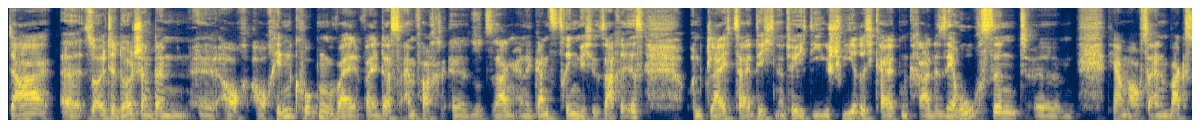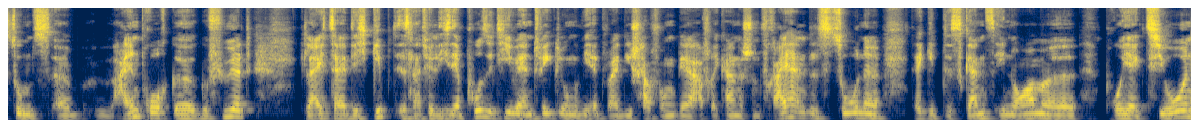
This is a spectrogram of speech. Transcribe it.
da äh, sollte Deutschland dann äh, auch, auch hingucken, weil, weil das einfach äh, sozusagen eine ganz dringliche Sache ist und gleichzeitig natürlich die Schwierigkeiten gerade sehr hoch sind. Ähm, die haben auch zu einem Wachstumseinbruch ge geführt. Gleichzeitig gibt es natürlich sehr positive Entwicklungen, wie etwa die Schaffung der afrikanischen Freihandelszone. Da gibt es ganz enorme Projektionen.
